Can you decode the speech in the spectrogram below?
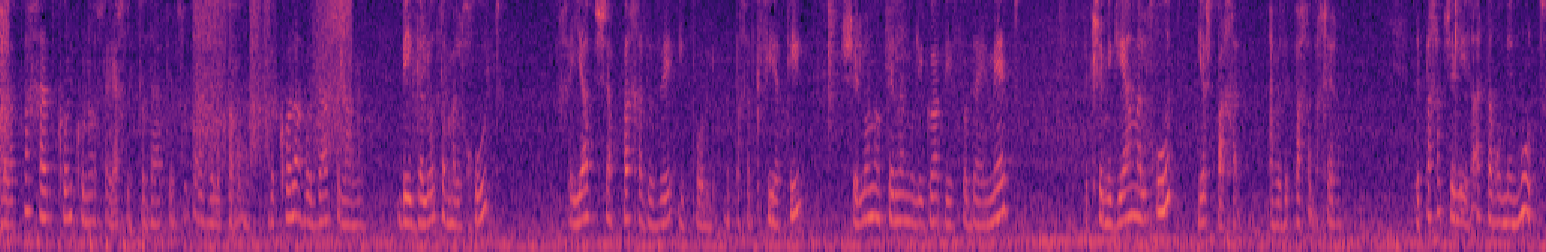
אבל הפחד כל כולו שייך לתודעת הדת ולפרעה. וכל העבודה שלנו בהגלות המלכות, חייב שהפחד הזה ייפול. זה פחד כפייתי שלא נותן לנו לנגוע ביסוד האמת, וכשמגיעה מלכות, יש פחד, אבל זה פחד אחר. זה פחד של יראת הרוממות,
